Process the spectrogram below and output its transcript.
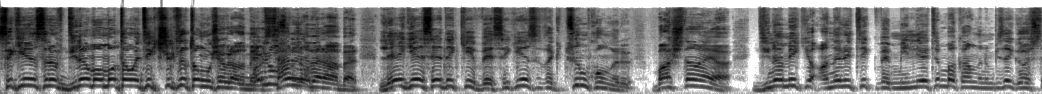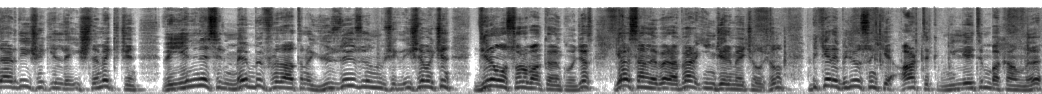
8. sınıf Dinamo Matematik çıktı Tonguç evladım benim. Hayırlı olsun Senle hocam. beraber LGS'deki ve 8. sınıftaki tüm konuları baştan ayağa dinamik, analitik ve Milli Eğitim Bakanlığı'nın bize gösterdiği şekilde işlemek için ve yeni nesil MEB müfredatına %100 uyumlu bir şekilde işlemek için Dinamo soru bankalarını kullanacağız. Gel senle beraber incelemeye çalışalım. Bir kere biliyorsun ki artık Milli Eğitim Bakanlığı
